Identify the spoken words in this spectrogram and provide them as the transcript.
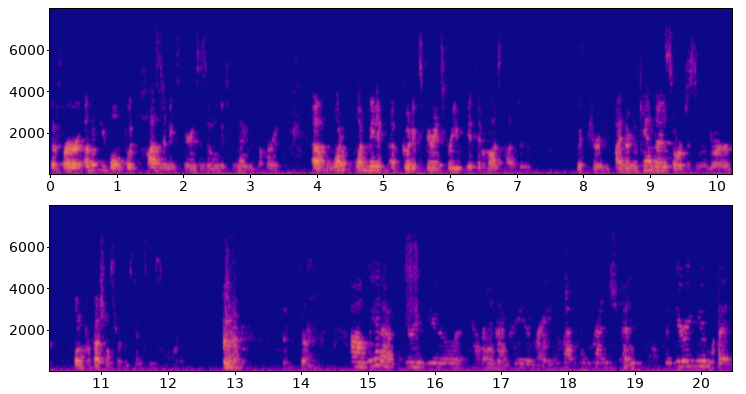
But for other people with positive experiences, and we'll get to the negative, don't worry. Um, what what made it a good experience for you if it was positive with peer review, either in Canvas or just in your own professional circumstances? Sarah? Um, we had a peer review happen in a creative writing class in French, and the peer review was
